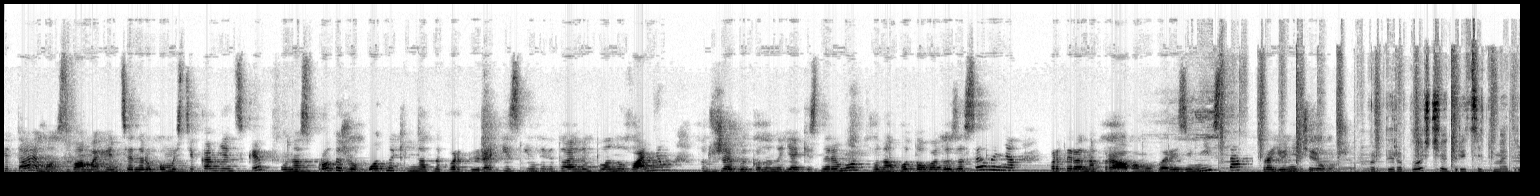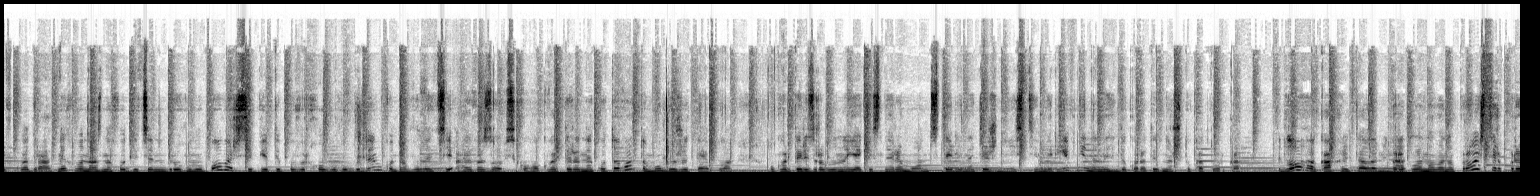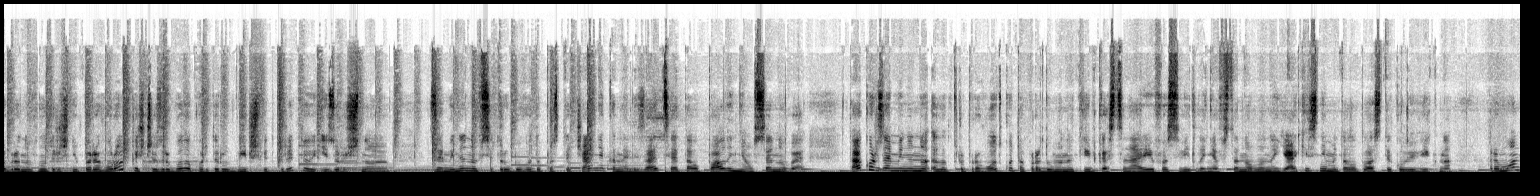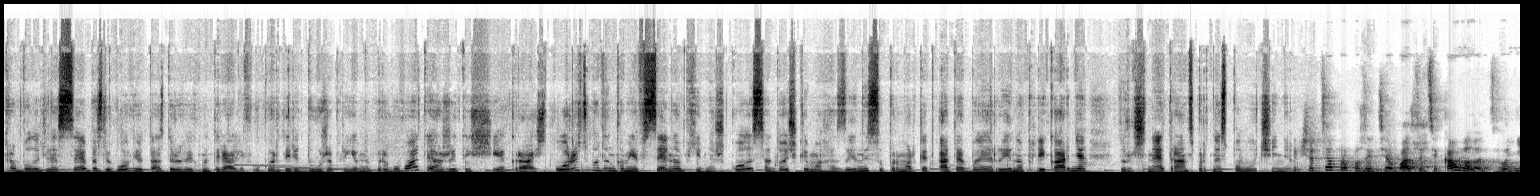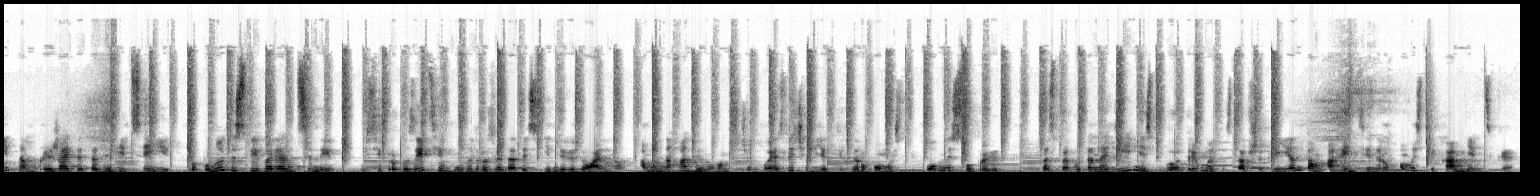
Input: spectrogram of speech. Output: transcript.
Вітаємо! З вами агенція нерухомості Кам'янське. У нас в продажу однокімнатна квартира із індивідуальним плануванням. Тут вже виконано якісний ремонт. Вона готова до заселення. Квартира на правому березі міста в районі Черемушок. Квартира площею 30 метрів квадратних. Вона знаходиться на другому поверсі п'ятиповерхового будинку на вулиці Айвазовського. Квартира не кутова, тому дуже тепла. У квартирі зроблено якісний ремонт, стелі натяжні, стіни рівні, на них декоративна штукатурка. Підлога, кахель та ламінат. Переплановано простір, прибрано внутрішні перегородки, що зробило квартиру більш відкритою і зручною. Замінено всі труби водопостачання, каналізація та опалення усе нове. Також замінено електропроводку та продумано кілька сценаріїв освітлення, встановлено якісні металопластикові вікна. Ремонт робили для себе з любов'ю та з дорогих матеріалів. У квартирі дуже приємно перебувати, а жити ще краще. Поруч з будинком є все необхідне: школи, садочки, магазини, супермаркет, АТБ, ринок, лікарня, зручне транспортне сполучення. Якщо ця пропозиція вас зацікавила, дзвоніть нам, приїжджайте та дивіться її. Пропонуйте свій варіант ціни. Усі пропозиції будуть розглядатись індивідуально. А ми нагадуємо вам, що безліч об'єктів нерухомості, повний супровід, безпеку та надійність ви отримуєте, ставши клієнтом агенції нерухомості Кам'янське.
